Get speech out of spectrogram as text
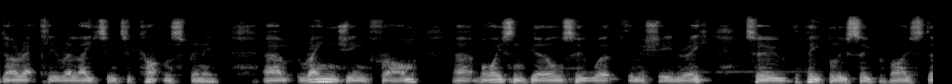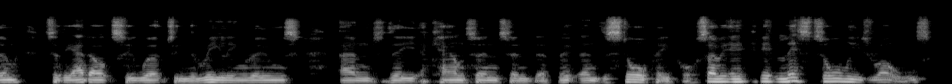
directly relating to cotton spinning, um, ranging from uh, boys and girls who worked the machinery, to the people who supervised them, to the adults who worked in the reeling rooms, and the accountant and uh, and the store people. So it, it lists all these roles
